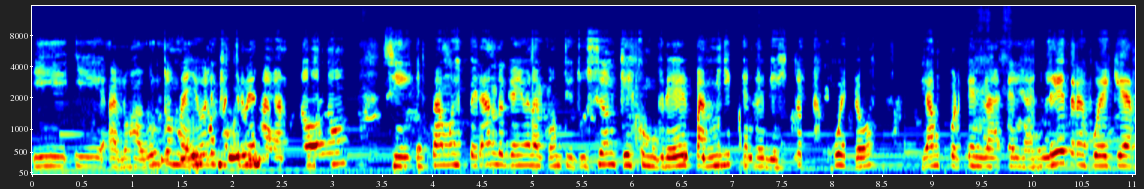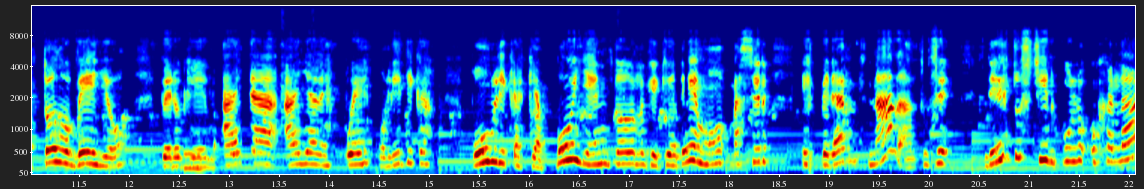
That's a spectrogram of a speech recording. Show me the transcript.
y, a los adultos mayores que están en abandono, si estamos esperando que haya una constitución que es como creer para mí en el viejito cascuero, digamos, porque en, en, las letras puede quedar todo bello, pero que haya, haya después políticas públicas que apoyen todo lo que queremos, va a ser esperar nada. Entonces, de estos círculos, ojalá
